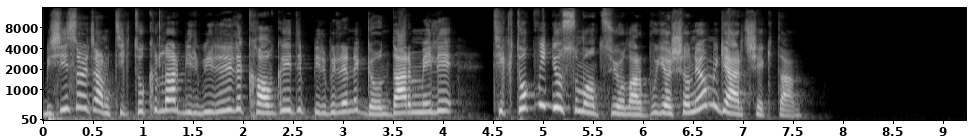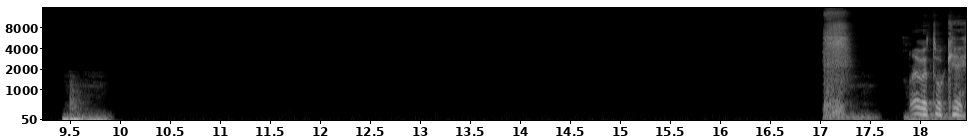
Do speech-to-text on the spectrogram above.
Bir şey söyleyeceğim. TikToker'lar birbirleriyle kavga edip birbirlerine göndermeli TikTok videosu mu atıyorlar? Bu yaşanıyor mu gerçekten? Evet okey.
